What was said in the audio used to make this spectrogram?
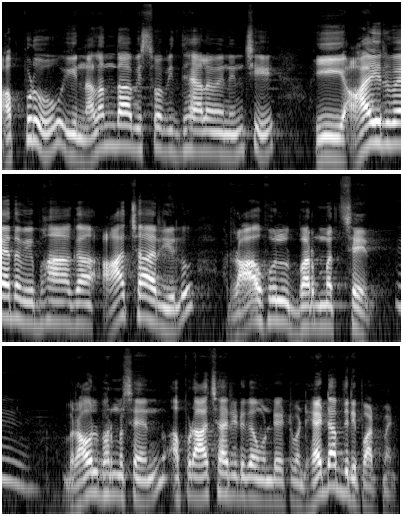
అప్పుడు ఈ నలంద విశ్వవిద్యాలయం నుంచి ఈ ఆయుర్వేద విభాగ ఆచార్యులు రాహుల్ బర్మత్ సేన్. మ్మ్. రాహుల్ భర్మసేన్ అప్పుడు ఆచార్యుడిగా ఉండేటువంటి హెడ్ ఆఫ్ ది డిపార్ట్మెంట్.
